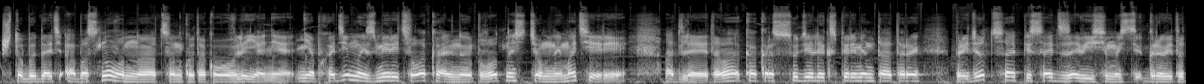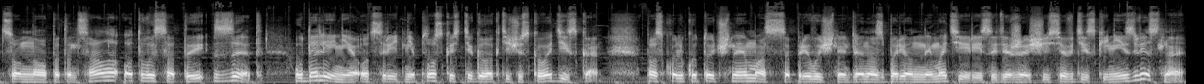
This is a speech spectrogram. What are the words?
Чтобы дать обоснованную оценку такого влияния, необходимо измерить локальную плотность темной материи, а для этого, как рассудили экспериментаторы, придется описать зависимость гравитационного потенциала от высоты z, удаление от средней плоскости галактического диска. Поскольку точная масса привычной для нас барионной материи, содержащейся в диске, неизвестна,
